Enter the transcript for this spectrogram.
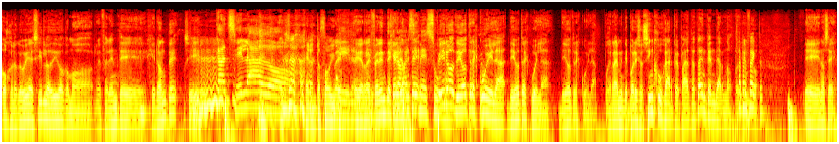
Ojo, lo que voy a decir lo digo como referente geronte, ¿sí? Cancelado. Gerontofóbico. Re- eh, referente Quiero ver geronte, si me sumo. pero de otra escuela, de otra escuela, de otra escuela. Porque realmente por eso, sin juzgar, pero para tratar de entendernos. Por Está ejemplo, perfecto. eh, no sé,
